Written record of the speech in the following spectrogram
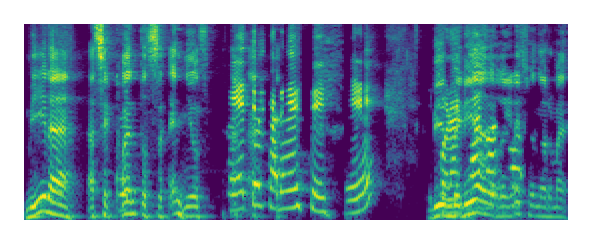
Mira, ¿hace cuántos años? ¿Qué te parece? Eh? Bienvenida de regreso, Norma.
